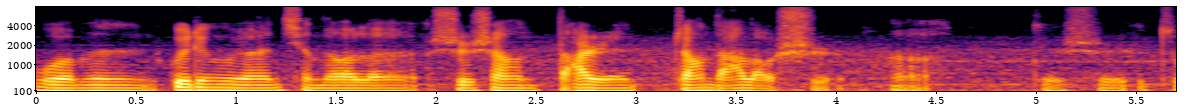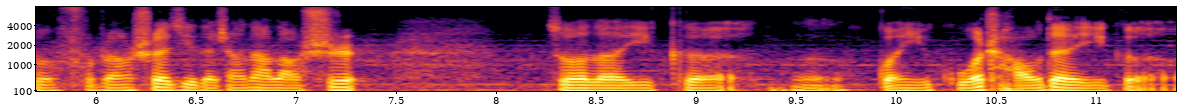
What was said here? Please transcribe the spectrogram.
我们桂林公园请到了时尚达人张达老师，啊。就是做服装设计的张达老师，做了一个嗯关于国潮的一个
